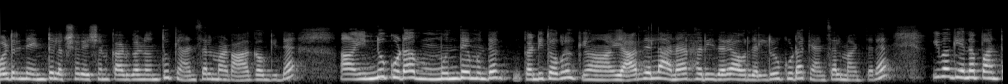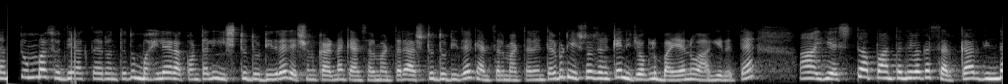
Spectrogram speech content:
ಏಳರಿಂದ ಎಂಟು ಲಕ್ಷ ರೇಷನ್ ಕಾರ್ಡ್ಗಳನ್ನಂತೂ ಕ್ಯಾನ್ಸಲ್ ಮಾಡಿ ಆಗೋಗಿದೆ. ಇನ್ನೂ ಕೂಡ ಮುಂದೆ ಮುಂದೆ ಖಂಡಿತವಾಗ್ಲೂ ಯಾರ್ದೆಲ್ಲ ಅನರ್ಹರಿದ್ದಾರೆ ಅವ್ರದ್ದೆಲ್ಲರೂ ಕೂಡ ಕ್ಯಾನ್ಸಲ್ ಮಾಡ್ತಾರೆ. ಇವಾಗ ಏನಪ್ಪ ಅಂತ ತುಂಬ ಸುದ್ದಿ ಆಗ್ತಾ ಇರುವಂಥದ್ದು ಮಹಿಳೆಯರ ಅಕೌಂಟಲ್ಲಿ ಇಷ್ಟು ದುಡ್ಡಿದ್ರೆ ರೇಷನ್ ಕಾರ್ಡ್ನ ಕ್ಯಾನ್ಸಲ್ ಮಾಡ್ತಾರೆ, ಅಷ್ಟು ದುಡ್ಡಿದ್ರೆ ಕ್ಯಾನ್ಸಲ್ ಮಾಡ್ತಾರೆ ಅಂತ ಹೇಳ್ಬಿಟ್ಟು ಎಷ್ಟೋ ಜನಕ್ಕೆ ನಿಜವಾಗ್ಲೂ ಭಯನೂ ಆಗಿರುತ್ತೆ. ಎಷ್ಟಪ್ಪ ಅಂತಂದರೆ ಇವಾಗ ಸರ್ಕಾರದಿಂದ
